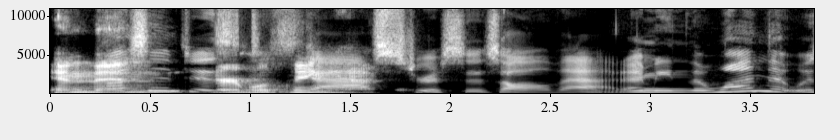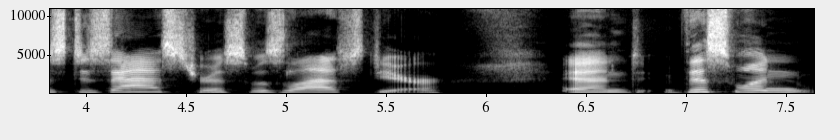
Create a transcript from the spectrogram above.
and it then wasn't as terrible disastrous as all that. I mean the one that was disastrous was last year and this one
